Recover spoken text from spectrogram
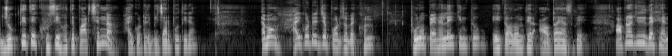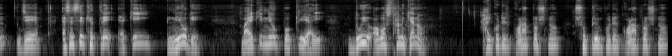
যুক্তিতে খুশি হতে পারছেন না হাইকোর্টের বিচারপতিরা। এবং হাইকোর্টের যে পর্যবেক্ষণ, পুরো প্যানেলেই কিন্তু এই তদন্তের আওতায় আসবে। আপনারা যদি দেখেন যে এসএসসির ক্ষেত্রে একই নিয়োগে বা একই নিয়োগ প্রক্রিয়ায় দুই অবস্থান কেন? হাইকোর্টের কড়া প্রশ্ন, সুপ্রিম কোর্টের কড়া প্রশ্ন,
